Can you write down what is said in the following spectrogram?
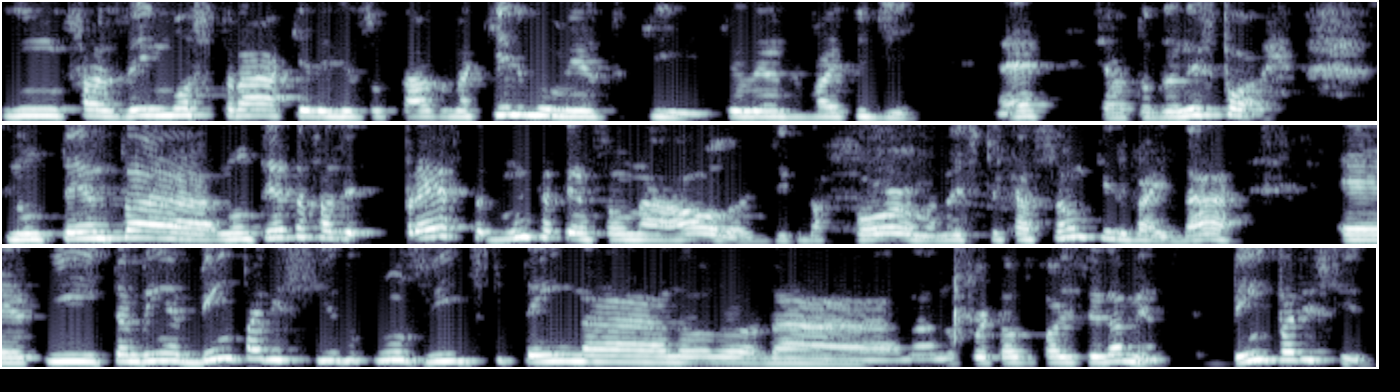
em fazer e mostrar aquele resultado naquele momento que, que o Leandro vai pedir, né? Já estou dando spoiler. Não tenta, não tenta fazer, presta muita atenção na aula, de, da forma, na explicação que ele vai dar, é, e também é bem parecido com os vídeos que tem na, no, na, na, no portal do Código de Treinamento. Bem parecido.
